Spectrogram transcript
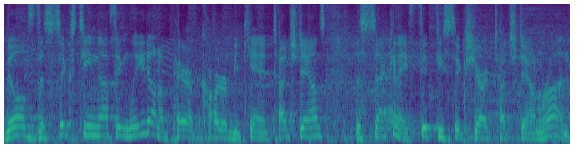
builds the 16-0 lead on a pair of Carter Buchanan touchdowns. The second, a 56-yard touchdown run.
